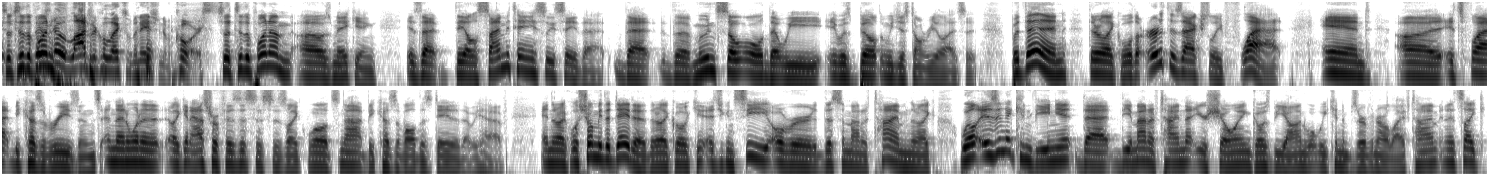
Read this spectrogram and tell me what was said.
So to the there's point- no logical explanation, of course. so to the point I'm uh, I was making is that they'll simultaneously say that that the moon's so old that we it was built and we just don't realize it. But then they're like, well, the Earth is actually flat and uh, it's flat because of reasons. And then when a, like an astrophysicist is like, well, it's not because of all this data that we have. And they're like, well, show me the data. They're like, well, as you can see over this amount of time. And they're like, well, isn't it convenient that the amount of time that you're showing goes beyond what we can observe in our lifetime? And it's like,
